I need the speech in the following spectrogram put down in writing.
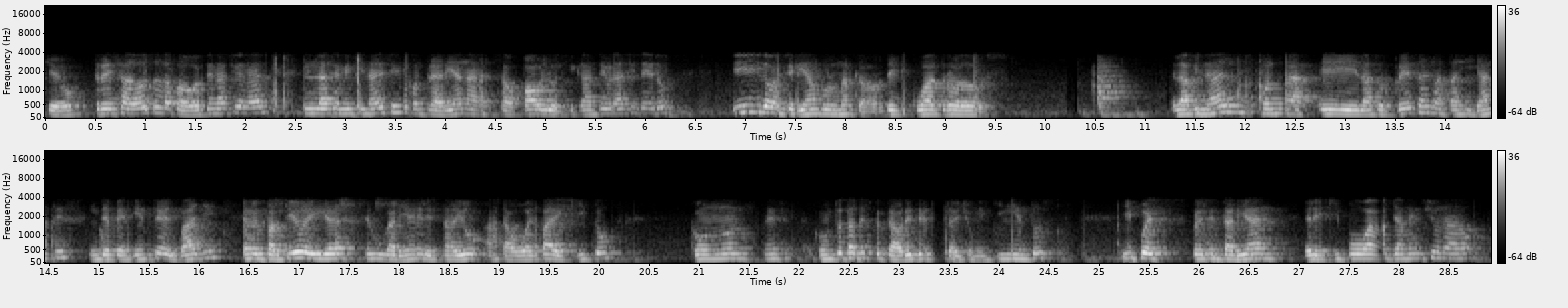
quedó 3 a 2 a favor de Nacional. En las semifinales se encontrarían a Sao Paulo, el gigante brasilero, y lo vencerían por un marcador de 4 a 2. La final, contra eh, la sorpresa del Mata Gigantes, Independiente del Valle, en el partido de ida se jugaría en el estadio Atahualpa de Quito con, con un total de espectadores de 38.500 y pues presentarían el equipo ya mencionado,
